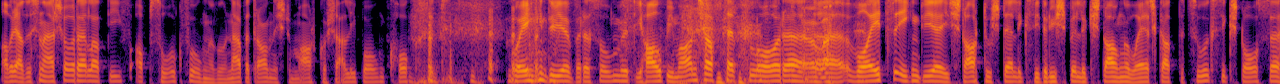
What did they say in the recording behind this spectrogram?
Aber ja, das ist schon relativ absurd gefunden, weil nebendran ist der Marco Schellibaum gehockt, der irgendwie über den Sommer die halbe Mannschaft hat verloren ja, äh, wo jetzt irgendwie in der Startausstellung sind drei Spieler gestanden, die erst gerade dazu gestoßen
